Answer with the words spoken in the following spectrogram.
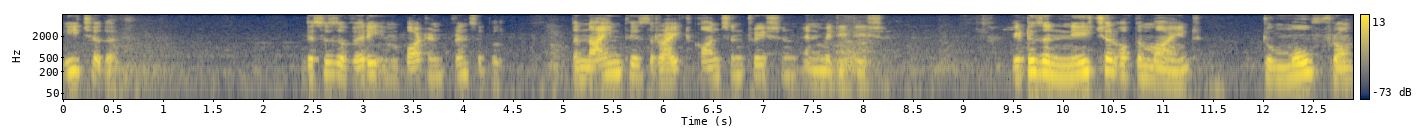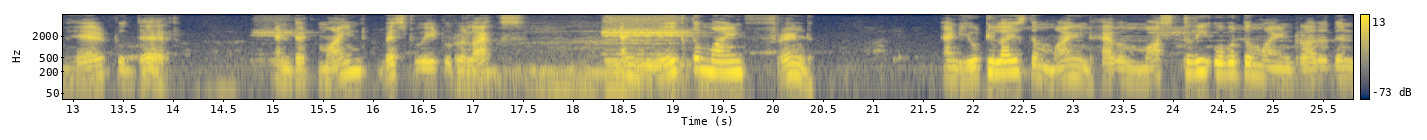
each other. This is a very important principle. The ninth is right concentration and meditation. It is a nature of the mind to move from here to there, and that mind best way to relax and make the mind friend and utilize the mind have a mastery over the mind rather than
